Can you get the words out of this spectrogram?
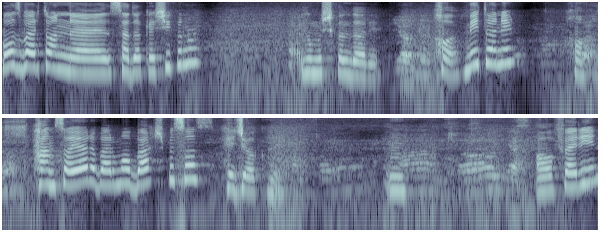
باز برتان صدا کشی کنم؟ اگه مشکل گرفت. خب می‌تونین؟ خب. همسایه رو بر ما بخش بساز هجا کنین. ام. آفرین.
